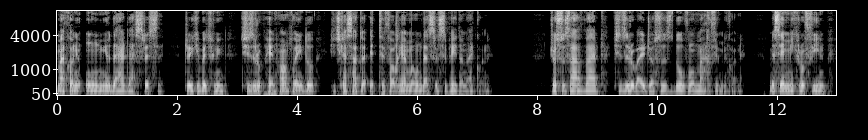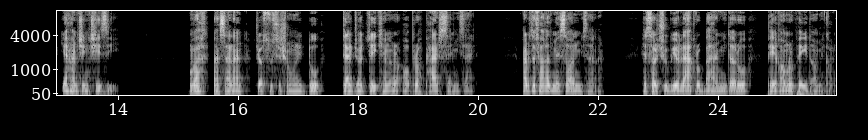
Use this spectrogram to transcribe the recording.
مکانی عمومی و در دسترسه. جایی که بتونید چیزی رو پنهان کنید و هیچکس حتی اتفاقی هم به اون دسترسی پیدا نکنه. جاسوس اول چیزی رو برای جاسوس دوم مخفی می‌کنه. مثل میکروفیلم یا همچین چیزی. اون وقت مثلا جاسوس شماره دو در جاده کنار آبراه پرسه می‌زنه. البته فقط مثال می‌زنم. حسار چوبی و لق رو بر میدار و پیغام رو پیدا می‌کنه.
